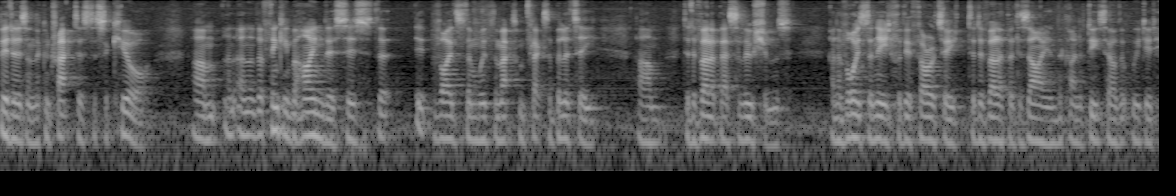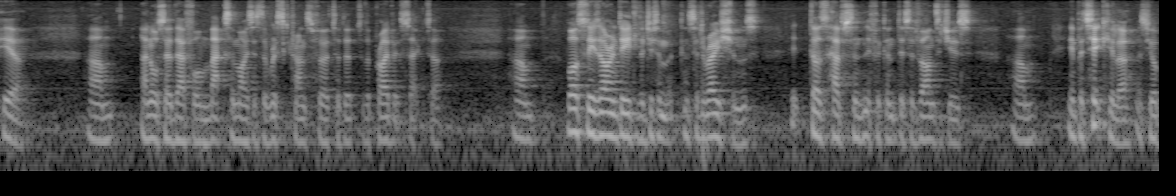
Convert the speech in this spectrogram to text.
bidders and the contractors to secure. Um, and, and the thinking behind this is that it provides them with the maximum flexibility um, to develop their solutions and avoids the need for the authority to develop a design in the kind of detail that we did here. Um, and also therefore maximises the risk transfer to the, to the private sector. Um, whilst these are indeed legitimate considerations, it does have significant disadvantages. Um, in particular, as you're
